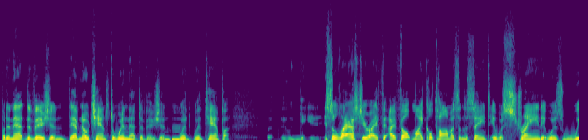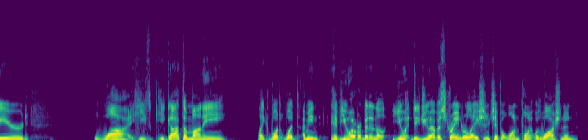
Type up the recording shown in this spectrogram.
but in that division, they have no chance to win that division hmm. with, with Tampa. So last year, I, th- I felt Michael Thomas and the Saints, it was strained, it was weird. Why? He's, he got the money. Like what? What? I mean, have you ever been in a you? Did you have a strained relationship at one point with Washington?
